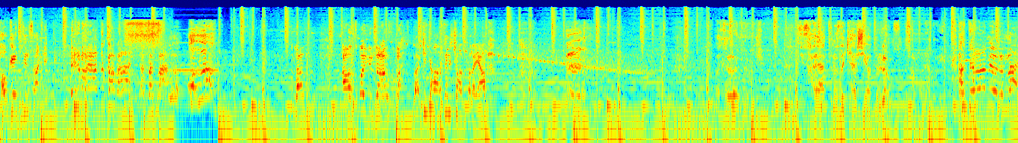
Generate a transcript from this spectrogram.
Kavga ettin zannettik. Benim hayatım kavga lan. Yaklaşma. Allah! Lan ağzıma girdi ağzıma. Lan git ağzını çalkala ya. Hatırlamıyorum şimdi. Siz hayatınızdaki her şeyi hatırlıyor musunuz? Amına koyayım. Hatırlamıyorum lan.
